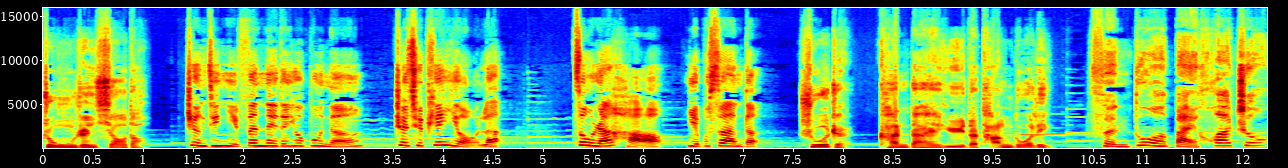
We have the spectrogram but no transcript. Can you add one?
众人笑道：“正经你分内的又不能。”这却偏有了，纵然好也不算的。说着，看黛玉的《唐多令》：“粉堕百花洲，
